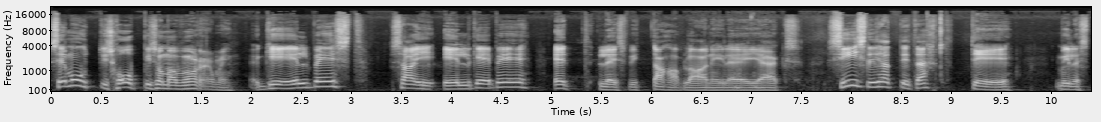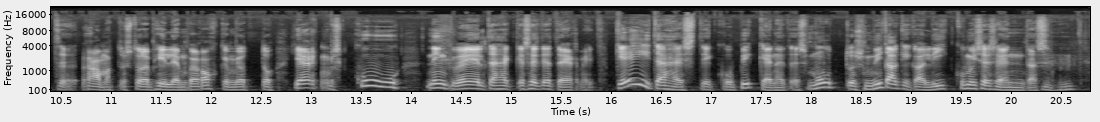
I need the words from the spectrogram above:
see muutis hoopis oma vormi. GLB-st sai LGB, et lesbid tahaplaanile ei jääks. siis lisati täht D, millest raamatus tuleb hiljem ka rohkem juttu, järgnes Q ning veel tähekesed ja termid. gei-tähestiku pikenedes muutus midagi ka liikumises endas mm. -hmm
